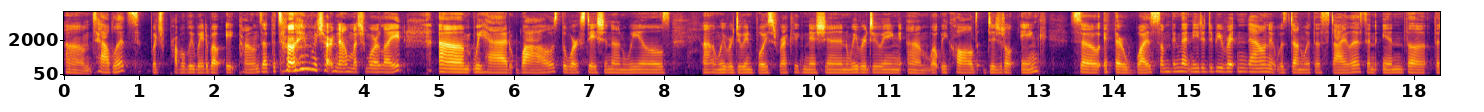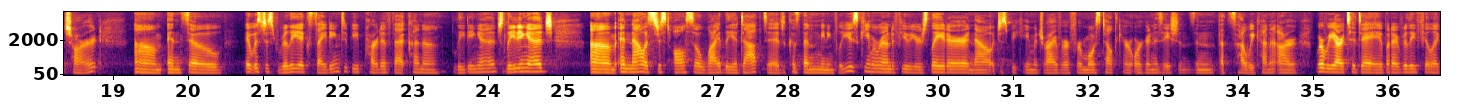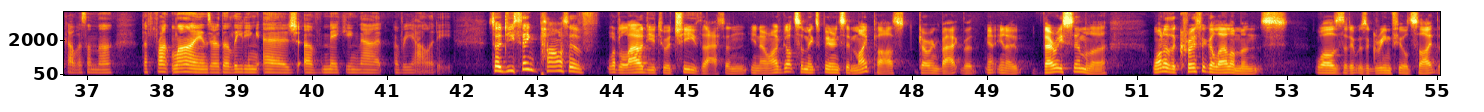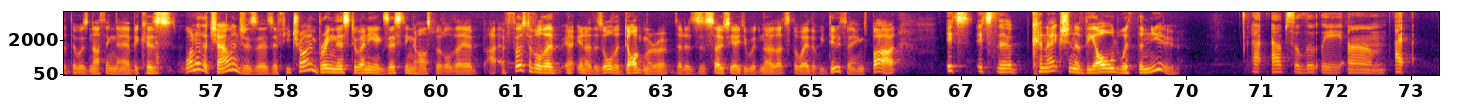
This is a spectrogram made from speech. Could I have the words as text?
um, tablets, which probably weighed about eight pounds at the time, which are now much more light. Um, we had WOWs, the workstation on wheels. Um, we were doing voice recognition. We were doing um, what we called digital ink. So if there was something that needed to be written down, it was done with a stylus and in the the chart. Um, and so it was just really exciting to be part of that kind of bleeding edge, leading edge um, and now it's just also widely adopted because then meaningful use came around a few years later, and now it just became a driver for most healthcare organizations, and that's how we kind of are where we are today. But I really feel like I was on the the front lines or the leading edge of making that a reality. So, do you think part of what allowed you to achieve that, and you know, I've got some experience in my past going back that you know very similar. One of the critical elements was that it was a greenfield site, that there was nothing there. Because one of the challenges is if you try and bring this to any existing hospital, there, first of all, you know, there's all the dogma that is associated with no, that's the way that we do things, but it's it's the connection of the old with the new. Uh, absolutely. Um, I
